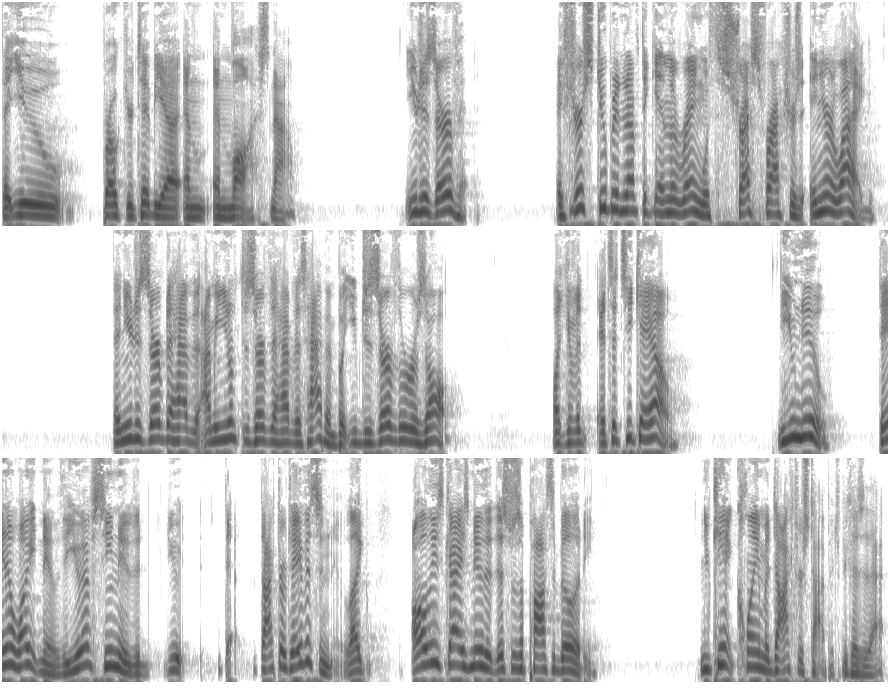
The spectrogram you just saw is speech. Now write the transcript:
that you broke your tibia and, and lost now. You deserve it. If you're stupid enough to get in the ring with stress fractures in your leg, then you deserve to have. I mean, you don't deserve to have this happen, but you deserve the result. Like if it, it's a TKO, you knew. Dana White knew. The UFC knew. The you, Dr. Davidson knew. Like all these guys knew that this was a possibility. You can't claim a doctor stoppage because of that.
